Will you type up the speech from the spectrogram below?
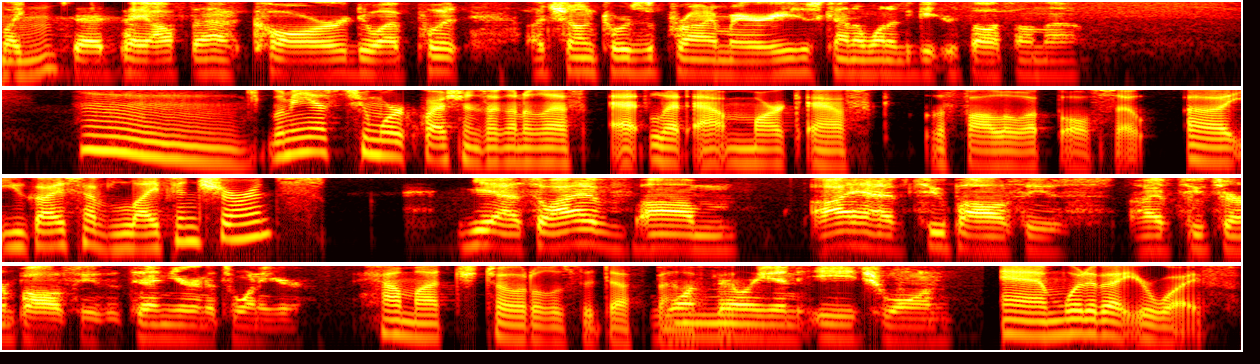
Like Mm-hmm. you said, pay off that car. Do I put a chunk towards the primary? Just kind of wanted to get your thoughts on that. Hmm. Let me ask two more questions. I'm going to let, let uh, Mark ask the follow up also. Uh, you guys have life insurance? Yeah. So I have, um, I have two policies. I have two term policies: a ten year and a twenty year. How much total is the death benefit? One million each one. And what about your wife?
